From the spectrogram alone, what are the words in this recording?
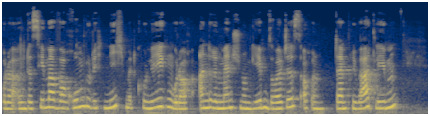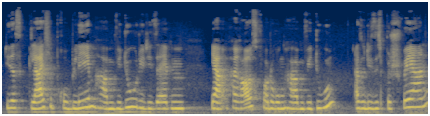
oder um das Thema, warum du dich nicht mit Kollegen oder auch anderen Menschen umgeben solltest, auch in deinem Privatleben, die das gleiche Problem haben wie du, die dieselben ja, Herausforderungen haben wie du, also die sich beschweren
